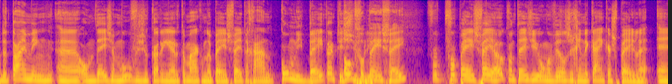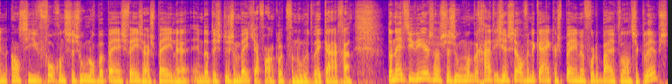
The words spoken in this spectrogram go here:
de timing eh, om deze move in zijn carrière te maken om naar PSV te gaan, kon niet beter. Het is Ook voor. PSV. Voor, voor PSV ook, want deze jongen wil zich in de kijker spelen. En als hij volgend seizoen nog bij PSV zou spelen... en dat is dus een beetje afhankelijk van hoe het WK gaat... dan heeft hij weer zo'n seizoen, want dan gaat hij zichzelf in de kijker spelen... voor de buitenlandse clubs.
